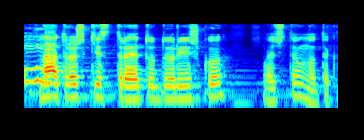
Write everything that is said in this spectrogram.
На трошки стри ту доріжку. Бачите, воно так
